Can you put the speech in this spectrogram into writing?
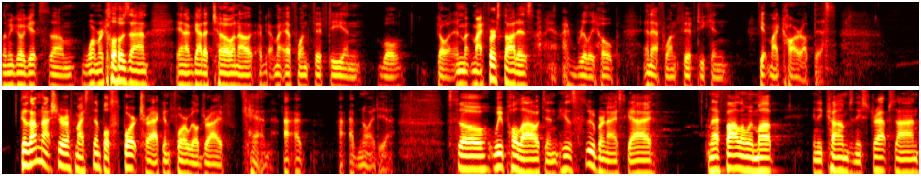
let me go get some warmer clothes on, and I've got a tow, and i have got my F 150, and we'll go. And my, my first thought is, oh, man, I really hope an F 150 can get my car up this because I'm not sure if my simple Sport Trac and four wheel drive can. I, I, I, have no idea. So we pull out, and he's a super nice guy. And I follow him up, and he comes and he straps on,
